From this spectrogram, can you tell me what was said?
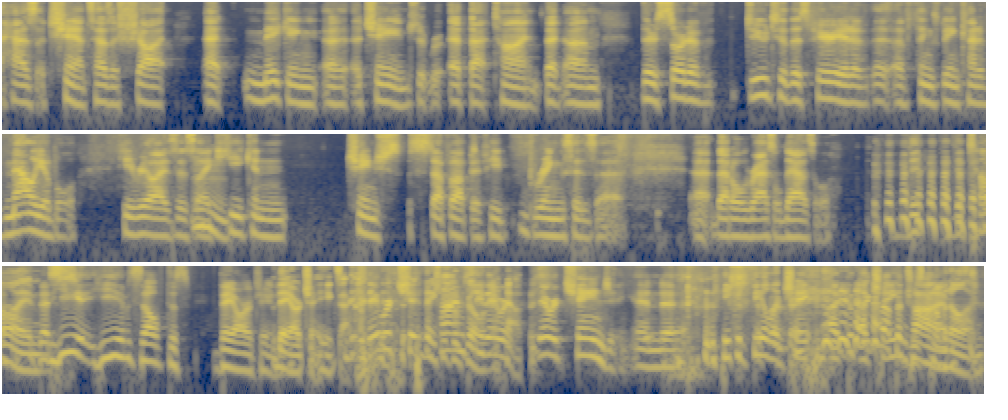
has a chance has a shot at making a, a change at, at that time that um, there's sort of due to this period of, of things being kind of malleable he realizes like he can change stuff up if he brings his uh, uh, that old razzle dazzle The the times that he he himself just they are changing. they are changing exactly. they were cha- the Thank times see, they were out. they were changing and uh, He could feel a, cha- a, a change was coming on.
